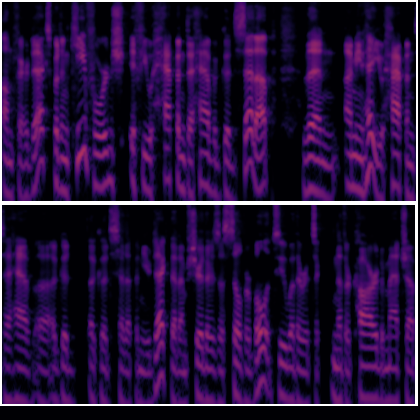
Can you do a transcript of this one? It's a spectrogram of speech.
unfair decks. But in Keyforge, if you happen to have a good setup, then I mean, hey, you happen to have a, a good a good setup in your deck that I'm sure there's a silver bullet to, whether it's a, another card, a matchup,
